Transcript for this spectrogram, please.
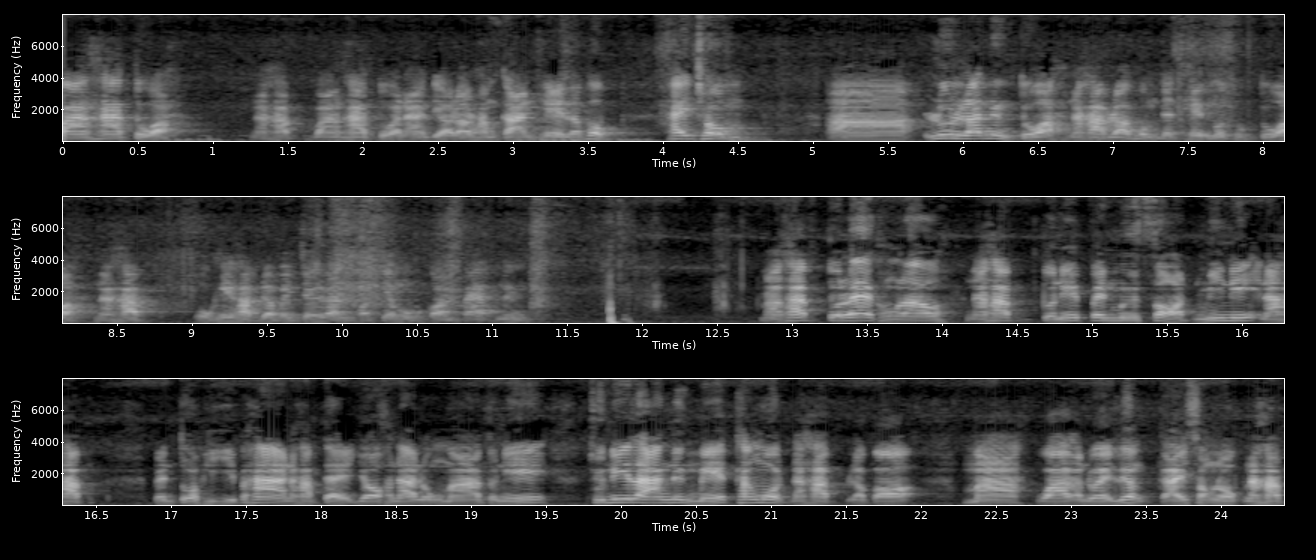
ว่าง 5 ตัวนะครับ ว่าง 5 ตัวนะ เดี๋ยวเราทำการเทสระบบให้ชมอ่ารุ่นละ 1 ตัวนะครับ แล้วผมจะเทสหมดทุกตัวนะครับ โอเคครับ เดี๋ยวไปเจอกันขอเตรียมอุปกรณ์แป๊บหนึ่งมาครับตัวแรกของเรานะครับ ตัวนี้เป็นมือสอดมินินะครับ เป็นตัว P25 นะครับ แต่ย่อขนาดลงมาตัวนี้ชุดนี้ราง 1 เมตรทั้งหมดนะครับ แล้วก็มาว่ากันด้วยเรื่องไกลสองนกนะครับ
